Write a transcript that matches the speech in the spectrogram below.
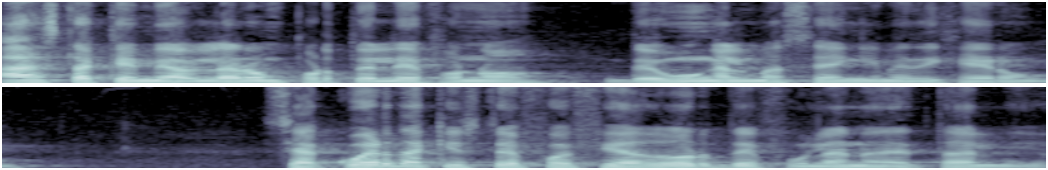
Hasta que me hablaron por teléfono de un almacén y me dijeron, ¿se acuerda que usted fue fiador de fulana de tal? Y yo,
